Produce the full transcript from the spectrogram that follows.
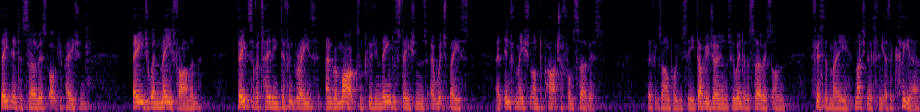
date entered service, occupation, age when made fireman, dates of attaining different grades, and remarks including names of stations at which based, and information on departure from service. So, for example, you see W. Jones, who entered the service on 5th of May 1903 as a cleaner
